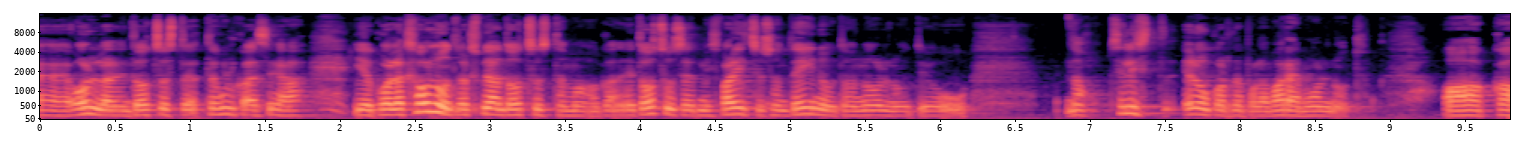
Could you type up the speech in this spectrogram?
äh, olla nende otsustajate hulgas ja, ja kui oleks olnud, oleks pidanud otsustama, aga need otsused, mis valitsus on teinud, on olnud ju noh, sellist elukorda pole varem olnud. aga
